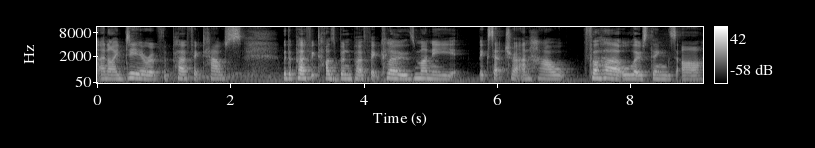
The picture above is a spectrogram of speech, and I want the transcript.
an idea of the perfect house with a perfect husband, perfect clothes, money, etc., and how for her all those things are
